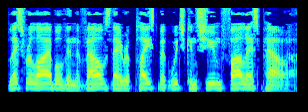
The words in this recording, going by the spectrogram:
less reliable than the valves they replaced but which consumed far less power.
